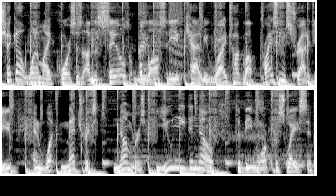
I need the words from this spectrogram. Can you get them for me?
check out one of my courses on the Sales Velocity Academy, where I talk about pricing strategies and what metrics, numbers you need to know to be more persuasive.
